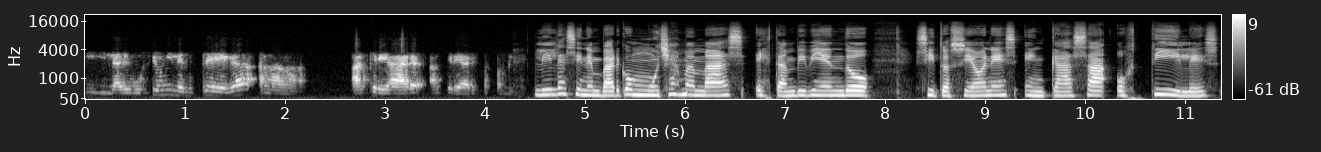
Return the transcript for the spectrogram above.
y la devoción y la entrega a, a crear a crear esta familia. Lila, sin embargo, muchas mamás están viviendo situaciones en casa hostiles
